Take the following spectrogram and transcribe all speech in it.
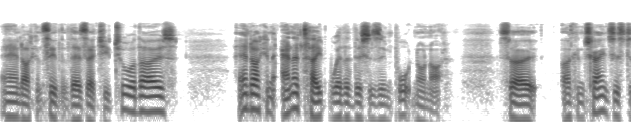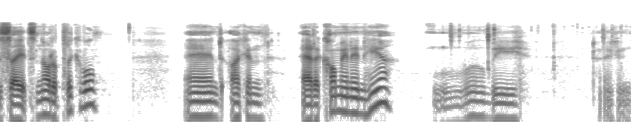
And I can see that there's actually two of those. And I can annotate whether this is important or not. So I can change this to say it's not applicable. And I can add a comment in here. Will be taken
